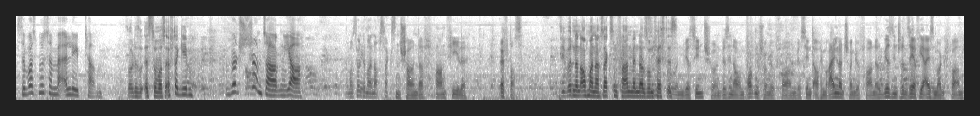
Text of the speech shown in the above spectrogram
Sowas muss man erlebt haben. Sollte es sowas öfter geben? Würde ich schon sagen, ja. Man sollte mal nach Sachsen schauen, da fahren viele. Öfters. Sie würden dann auch mal nach Sachsen fahren, wenn da so ein Fest schon, ist? Wir sind schon. Wir sind auch im Brocken schon gefahren. Wir sind auch im Rheinland schon gefahren. Also wir sind schon sehr viel Eisenbahn gefahren.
